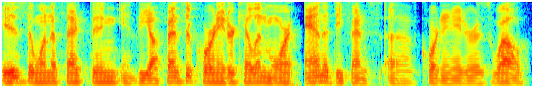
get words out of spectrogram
is the one affecting the offensive coordinator Kellen Moore and the defense uh, coordinator as well.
